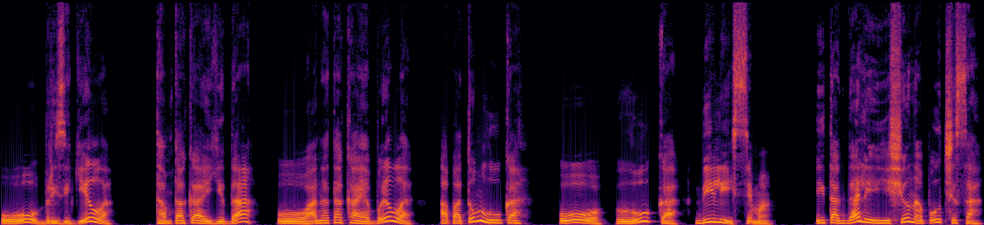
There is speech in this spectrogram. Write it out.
«О, Бризигелла? Там такая еда! О, она такая Белла! А потом Лука! О, Лука! Белиссимо!» И так далее еще на полчаса.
